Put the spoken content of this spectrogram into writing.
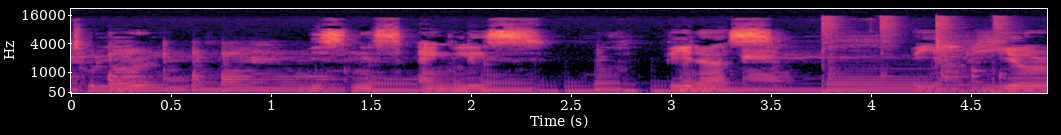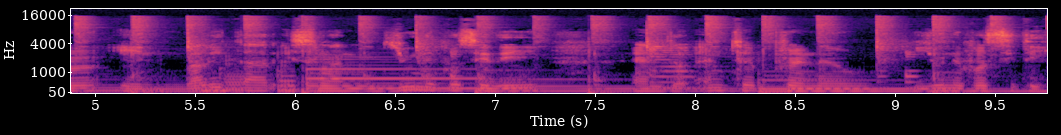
to learn business English with us. We are here in Balitar Islamic University and the Entrepreneur University,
